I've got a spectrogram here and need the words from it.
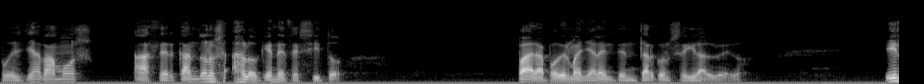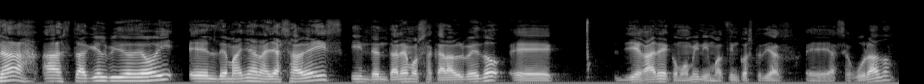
pues ya vamos acercándonos a lo que necesito para poder mañana intentar conseguir albedo. Y nada, hasta aquí el vídeo de hoy. El de mañana, ya sabéis, intentaremos sacar albedo. Eh, llegaré como mínimo a 5 estrellas eh, asegurado.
